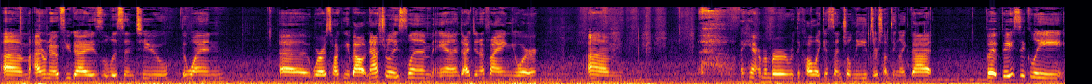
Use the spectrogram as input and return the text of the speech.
Um, I don't know if you guys listened to the one uh, where I was talking about naturally slim and identifying your, um, I can't remember what they call like essential needs or something like that. But basically,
